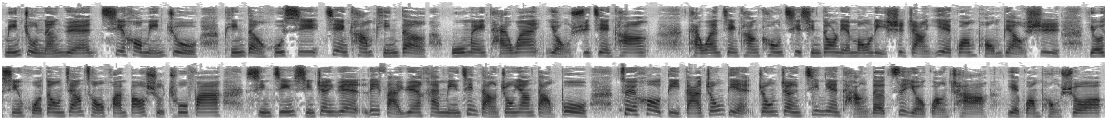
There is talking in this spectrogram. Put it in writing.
民主能源，气候民主；平等呼吸，健康平等；无煤台湾，永续健康”。台湾健康空气行动联盟理事长叶光鹏表示，游行活动将从环保署出发，行经行政院、立法院和民进党中央党部，最后抵达终点中正纪念堂的自由广场。叶光鹏。同说，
